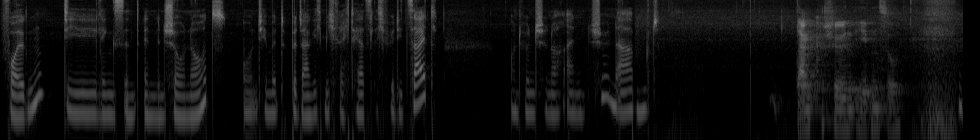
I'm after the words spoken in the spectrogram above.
folgen. Die Links sind in den Show Notes. Und hiermit bedanke ich mich recht herzlich für die Zeit und wünsche noch einen schönen Abend. Dankeschön ebenso.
